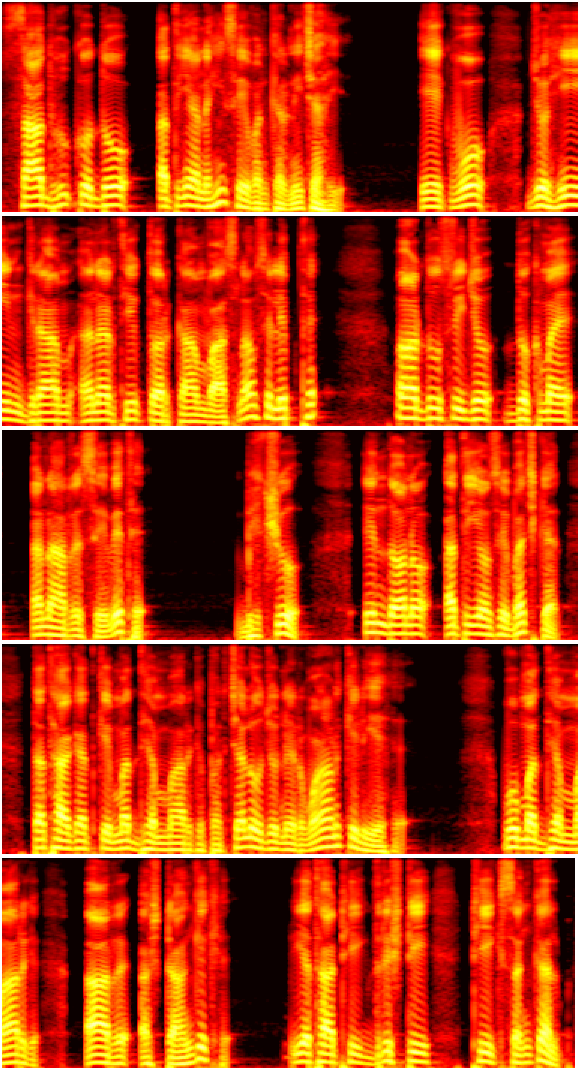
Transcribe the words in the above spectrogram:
साधु को दो अतियाँ नहीं सेवन करनी चाहिए। एक वो जो हीन, ग्राम, अनर्थयुक्त और काम वासनाओं से लिप्त है और दूसरी जो दुखमय, अनार्य सेवित है भिक्षु इन दोनों अतियों से बचकर तथागत के मध्यम मार्ग पर चलो जो निर्वाण के लिए है। वो मध्यम मार्ग आर्य अष्टांगिक है। यथा ठीक दृष्टि, ठीक संकल्प,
